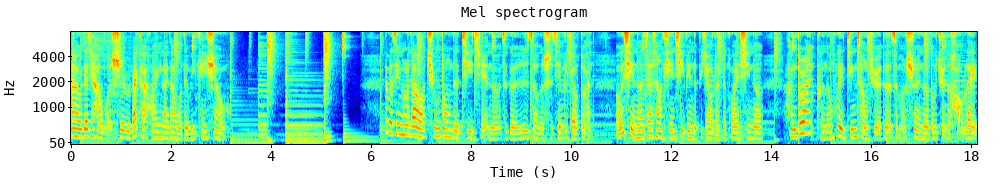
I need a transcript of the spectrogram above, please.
Hello，大家好，我是 Rebecca，欢迎来到我的 Weekend Show。那么进入到秋冬的季节呢，这个日照的时间比较短，而且呢，加上天气变得比较冷的关系呢，很多人可能会经常觉得怎么睡呢都觉得好累。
